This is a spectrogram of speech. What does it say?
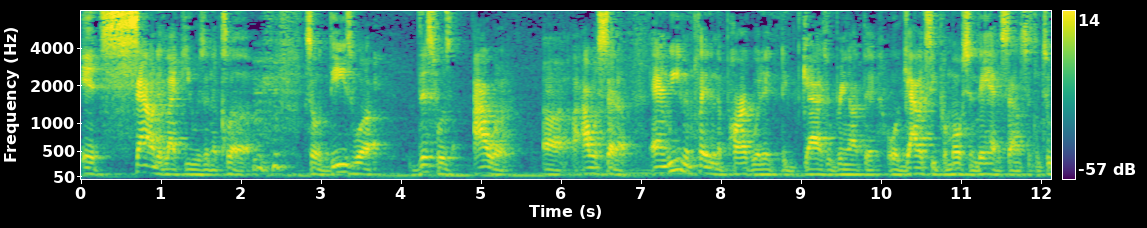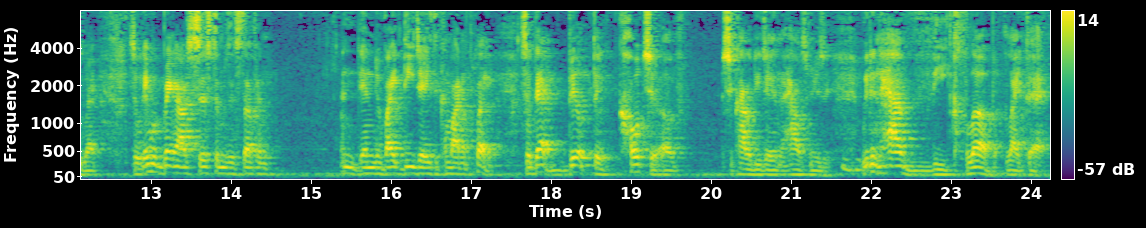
it sounded like you was in a club. so these were this was our uh, our setup, and we even played in the park with it. the guys would bring out the or Galaxy Promotion. They had a sound system too, right? So they would bring out systems and stuff and. And, and invite DJs to come out and play. So that built the culture of Chicago DJ and the house music. Mm-hmm. We didn't have the club like that.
